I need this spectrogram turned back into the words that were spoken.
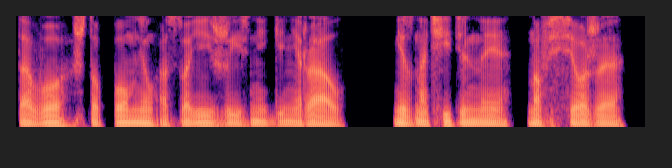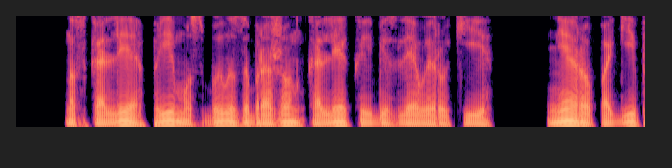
того, что помнил о своей жизни генерал. Незначительные, но все же. На скале Примус был изображен калекой без левой руки. Неро погиб,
